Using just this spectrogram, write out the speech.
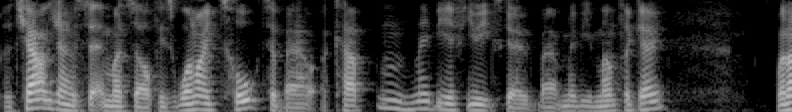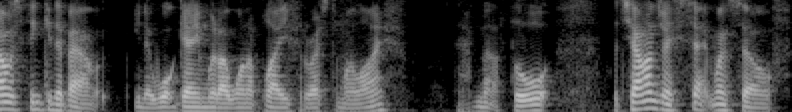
The challenge I'm setting myself is one I talked about a couple, hmm, maybe a few weeks ago, about maybe a month ago, when I was thinking about, you know, what game would I want to play for the rest of my life, having that thought. The challenge I set myself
